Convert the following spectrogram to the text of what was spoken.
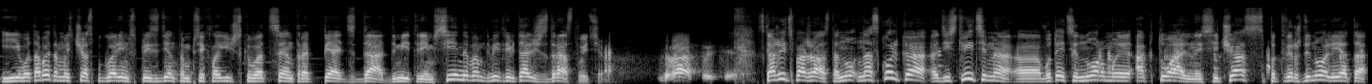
И вот об этом мы сейчас поговорим с президентом психологического центра 5 Дмитрием Сейновым. Дмитрий Витальевич, здравствуйте. Здравствуйте. Скажите, пожалуйста, ну насколько э, действительно э, вот эти нормы актуальны сейчас? Подтверждено ли это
